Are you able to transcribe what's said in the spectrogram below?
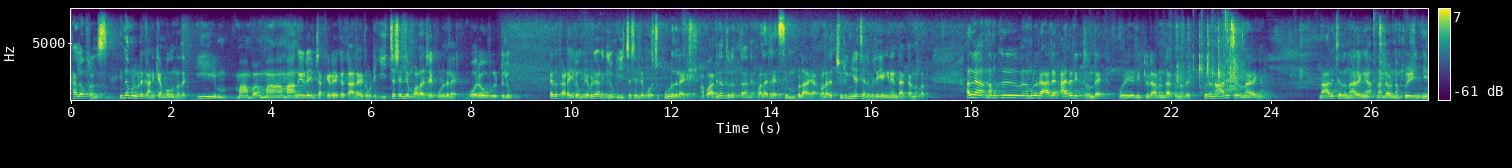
ഹലോ ഫ്രണ്ട്സ് ഇന്ന് നമ്മളിവിടെ കാണിക്കാൻ പോകുന്നത് ഈ മാമ്പ മാ മാങ്ങയുടെയും ചക്കയുടെയൊക്കെ കാലമായതുകൊണ്ട് ഈച്ചശല്യം വളരെ കൂടുതലായിരിക്കും. ഓരോ വീട്ടിലും ഏത് കടയിലും എവിടെയാണെങ്കിലും ഈച്ചശല്യം കുറച്ച് കൂടുതലായിരിക്കും. അപ്പോൾ അതിനെ തുരത്താൻ വളരെ സിമ്പിളായ വളരെ ചുരുങ്ങിയ ചിലവിൽ എങ്ങനെ ഉണ്ടാക്കുക എന്നുള്ളത്. അതിന് നമുക്ക് നമ്മളൊരു അര അര ലിറ്ററിന്റെ ഒരു ലിക്വിഡാണ് ഉണ്ടാക്കുന്നത്. ഒരു നാല് ചെറുനാരങ്ങ. നാല് ചെറുനാരങ്ങ നല്ലവണ്ണം പിഴിഞ്ഞ്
